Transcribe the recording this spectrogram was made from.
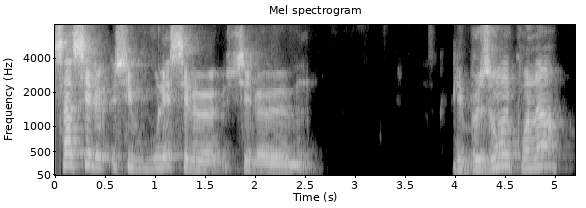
Ça, c'est le, si vous voulez, c'est le, c'est le, les besoins qu'on a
